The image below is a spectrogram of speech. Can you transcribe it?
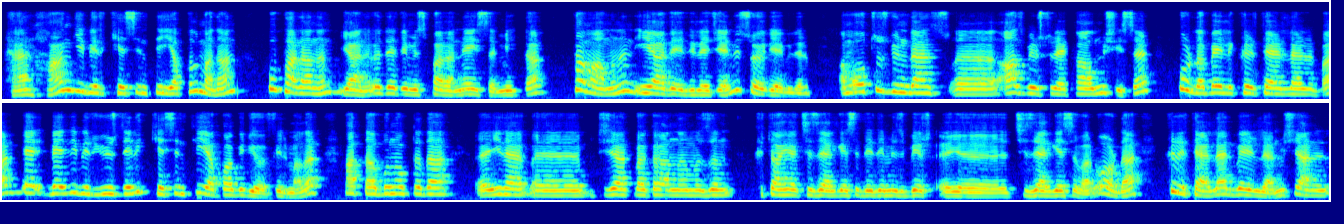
herhangi bir kesinti yapılmadan bu paranın yani ödediğimiz para neyse miktar tamamının iade edileceğini söyleyebilirim. Ama 30 günden e, az bir süre kalmış ise burada belli kriterler var ve belli bir yüzdelik kesinti yapabiliyor firmalar. Hatta bu noktada e, yine e, Ticaret Bakanlığımızın Kütahya çizelgesi dediğimiz bir e, çizelgesi var. Orada kriterler belirlenmiş. Yani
